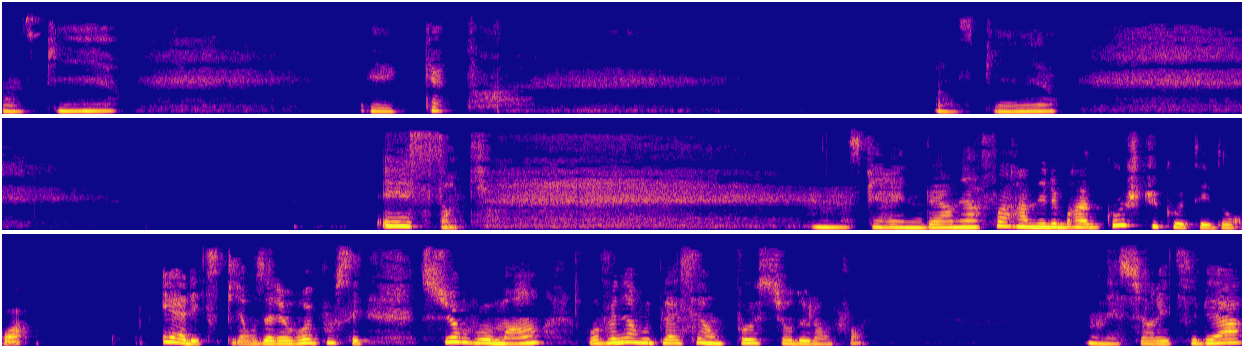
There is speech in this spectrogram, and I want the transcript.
Inspire. Et 4. Inspire. Et 5. Inspirez une dernière fois, ramenez le bras gauche du côté droit. Et à l'expire, vous allez repousser sur vos mains pour venir vous placer en posture de l'enfant. On est sur les tibias,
